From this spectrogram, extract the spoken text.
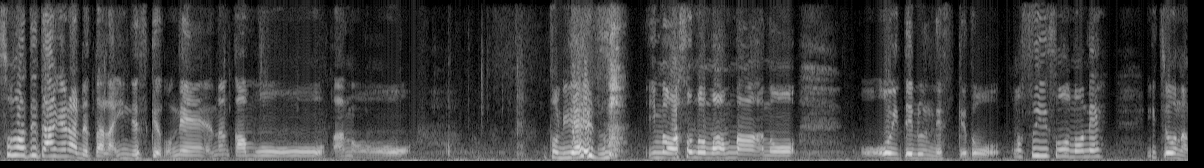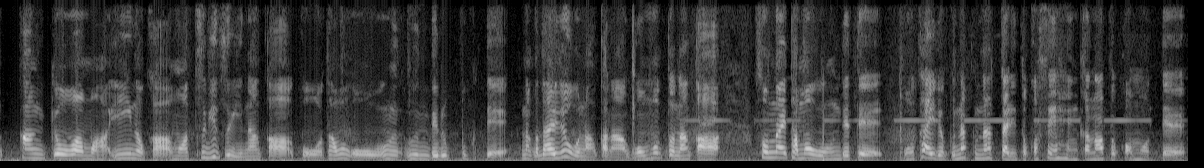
育ててあげられたらいいんですけどね、なんかもう、あのとりあえず、今はそのまんま、あの、置いてるんですけど、ま、水槽のね、一応な環境はまあいいのか、まあ次々なんかこう卵を産んでるっぽくて、なんか大丈夫なんかなこうもっとなんか、そんなに卵を産んでて、こう体力なくなったりとかせえへんかなとか思って、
